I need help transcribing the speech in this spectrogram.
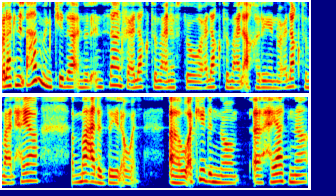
ولكن الأهم من كذا إنه الإنسان في علاقته مع نفسه وعلاقته مع الآخرين وعلاقته مع الحياة ما عادت زي الأول. آه، وأكيد أنه آه، حياتنا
